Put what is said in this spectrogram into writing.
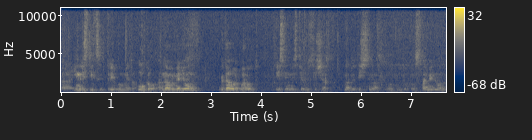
э, инвестиции требуемые это около 1 миллиона, годовой оборот, если инвестировать сейчас на 2017 год будет около 100 миллионов,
